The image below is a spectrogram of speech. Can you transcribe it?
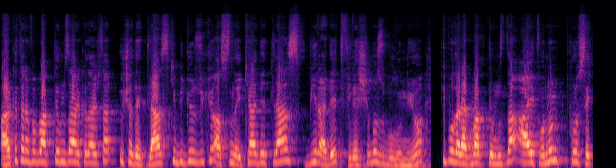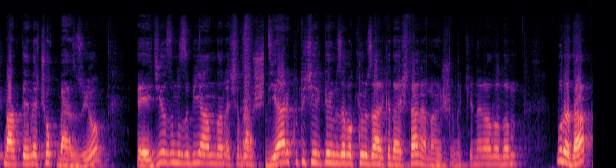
Arka tarafa baktığımızda arkadaşlar 3 adet lens gibi gözüküyor. Aslında 2 adet lens, 1 adet flaşımız bulunuyor. Tip olarak baktığımızda iPhone'un Pro segmentlerine çok benziyor. E, cihazımızı bir yandan açalım. Diğer kutu içeriklerimize bakıyoruz arkadaşlar. Hemen şunu kenara alalım. Burada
